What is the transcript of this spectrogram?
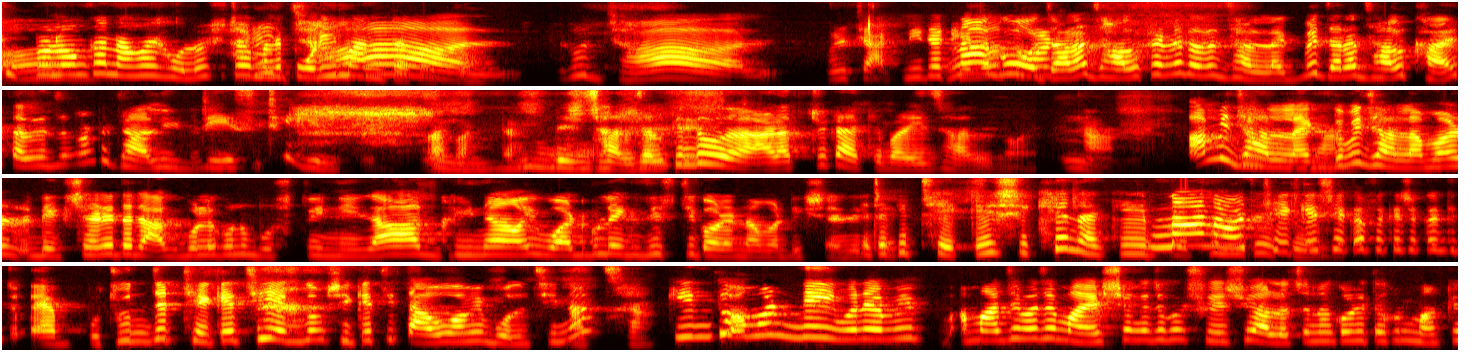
শুকনো লঙ্কা না হয় হলো সেটা মানে পরিমাণটা পুরো ঝাল। মানে চাটনিটা না গো যারা ঝাল খায় না তাদের ঝাল লাগবে যারা ঝাল খায় তাদের জন্য একটা ঝালই টেস্টি কিন্তু বেশ ঝাল ঝাল কিন্তু আরাত্রিকা একেবারেই ঝাল নয়। না। আমি ঝাল না। একদমই ঝাল আমার ডিকশনারিতে রাগ বলে কোনো বস্তুই নেই। রাগ ঘৃণা ওই ওয়ার্ডগুলো এক্সিস্টই করে না আমার ডিকশনারিতে এটা কি ঠেকে শিখে নাকি না না থেকে? ঠেকে শেখা ফেকে শেখা কিছু প্রচুর যে ঠেকেছি একদম শিখেছি তাও আমি বলছি না। আচ্ছা। কিন্তু আমার নেই মানে আমি মাঝে মাঝে মায়ের সঙ্গে যখন শুয়ে শুয়ে আলোচনা করি তখন মাকে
